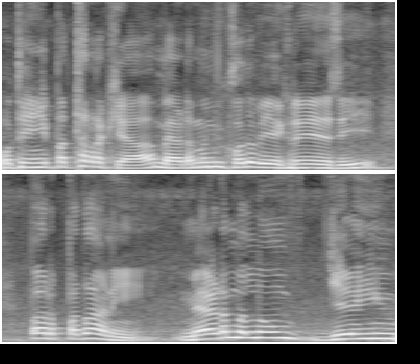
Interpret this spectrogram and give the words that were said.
ਉੱਥੇ ਅਸੀਂ ਪੱਥਰ ਰੱਖਿਆ ਮੈਡਮ ਵੀ ਖੁਦ ਵੇਖ ਰਹੇ ਸੀ ਪਰ ਪਤਾ ਨਹੀਂ ਮੈਡਮ ਵੱਲੋਂ ਜੇ ਅਸੀਂ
